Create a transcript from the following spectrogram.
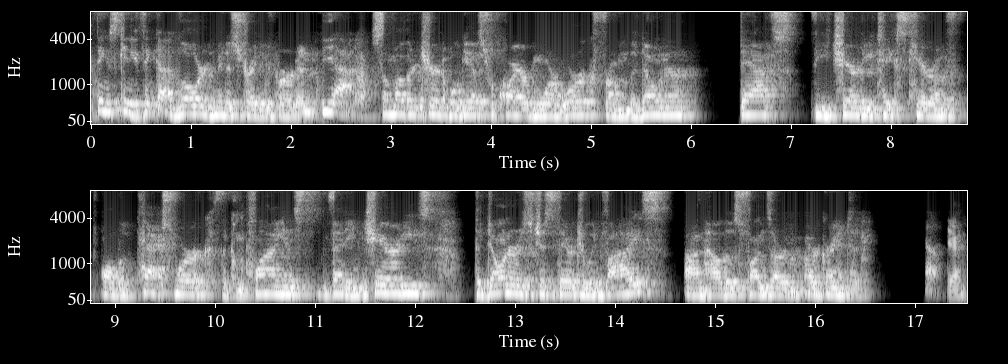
things can you think of? Lower administrative burden. Yeah. Some other charitable gifts require more work from the donor. DAFs, the charity takes care of all the tax work, the compliance, vetting charities. The donor is just there to advise on how those funds are, are granted. Yeah.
